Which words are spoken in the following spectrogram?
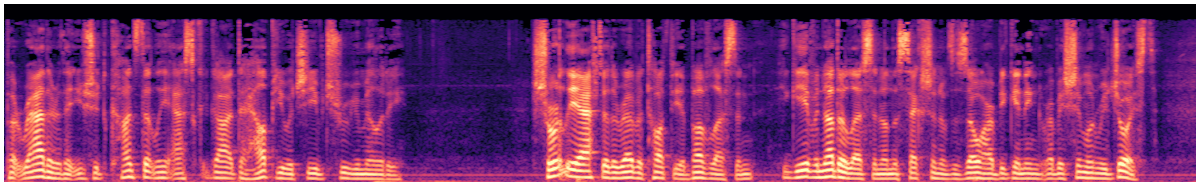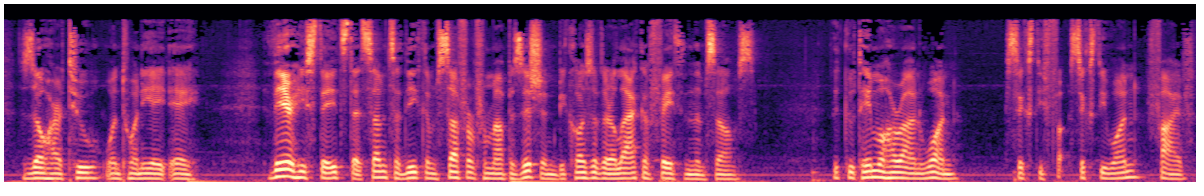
but rather that you should constantly ask God to help you achieve true humility. Shortly after the Rebbe taught the above lesson, he gave another lesson on the section of the Zohar beginning Rabbi Shimon rejoiced, Zohar 2 128a. There he states that some tzaddikim suffer from opposition because of their lack of faith in themselves. Likutei Moharan 1 60, 61 5.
